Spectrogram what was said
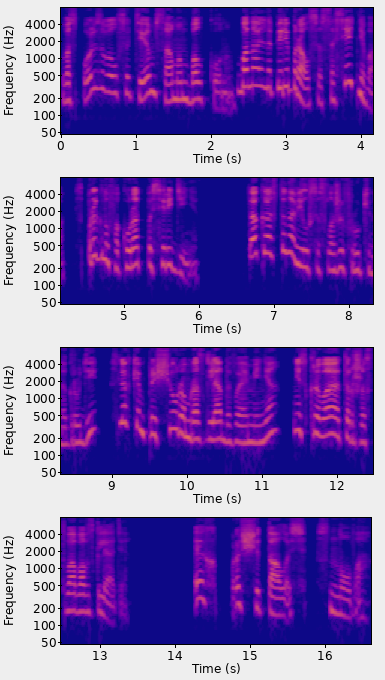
воспользовался тем самым балконом. Банально перебрался с соседнего, спрыгнув аккурат посередине. Так и остановился, сложив руки на груди, с легким прищуром разглядывая меня, не скрывая торжества во взгляде. Эх, просчиталась снова.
